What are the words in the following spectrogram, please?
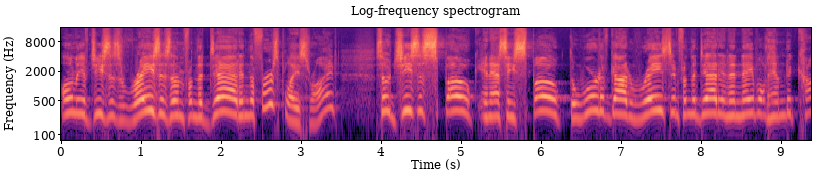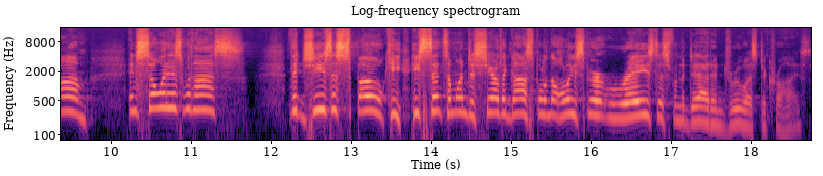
Only if Jesus raises them from the dead in the first place, right? So Jesus spoke, and as he spoke, the Word of God raised him from the dead and enabled him to come. And so it is with us that Jesus spoke. He, he sent someone to share the gospel, and the Holy Spirit raised us from the dead and drew us to Christ.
